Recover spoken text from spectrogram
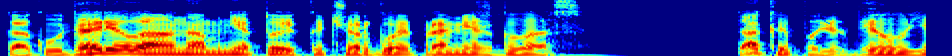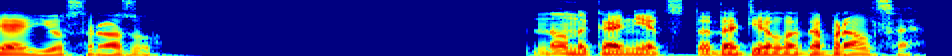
Как ударила она мне той кочергой промеж глаз, так и полюбил я ее сразу. «Ну, наконец-то до дела добрался!»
